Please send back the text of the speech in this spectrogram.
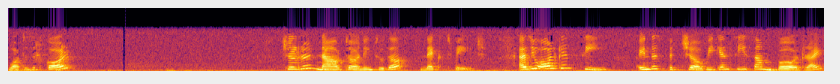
What is it called? Children now turning to the next page. As you all can see in this picture we can see some bird right?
